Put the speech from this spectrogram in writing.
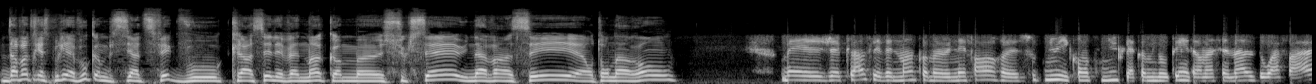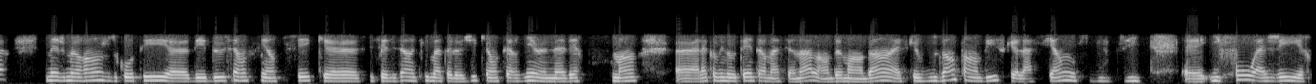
dans votre esprit, à vous, comme scientifique, vous classez l'événement comme un succès, une avancée, euh, on tourne en rond? Ben, je classe l'événement comme un effort euh, soutenu et continu que la communauté internationale doit faire, mais je me range du côté des deux sciences scientifiques spécialisées en climatologie qui ont servi un avertissement à la communauté internationale en demandant est-ce que vous entendez ce que la science vous dit? il faut agir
